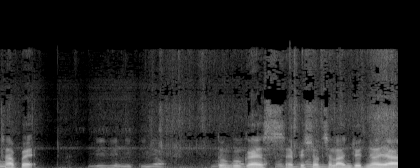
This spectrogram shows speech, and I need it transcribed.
Capek. Tunggu guys episode selanjutnya ya.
